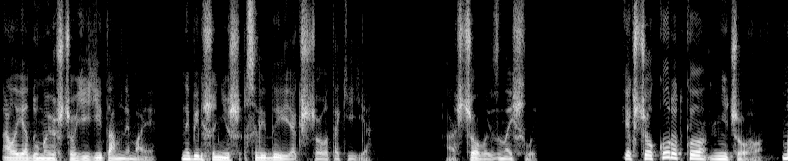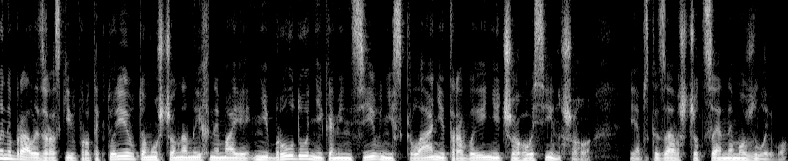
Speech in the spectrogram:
але я думаю, що її там немає, не більше, ніж сліди, якщо такі є. А що ви знайшли? Якщо коротко, нічого. Ми не брали зразків протекторів, тому що на них немає ні бруду, ні камінців, ні скла, ні трави, ні чогось іншого. Я б сказав, що це неможливо.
